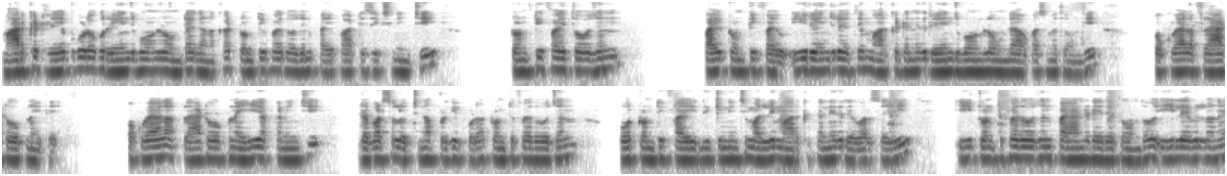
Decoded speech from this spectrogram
మార్కెట్ రేపు కూడా ఒక రేంజ్ బౌండ్లో ఉంటే కనుక twenty five thousand five forty six నుంచి twenty five thousand five twenty five. ఈ రేంజ్లో అయితే మార్కెట్ అనేది రేంజ్ బౌండ్లో ఉండే అవకాశం అయితే ఉంది. ఒకవేళ ఫ్లాట్ ఓపెన్ అయితే ఒకవేళ ఫ్లాట్ ఓపెన్ అయ్యి అక్కడి నుంచి రివర్సల్ వచ్చినప్పటికీ కూడా twenty five thousand four twenty five దగ్గర నుంచి మళ్ళీ మార్కెట్ అనేది రివర్స్ అయ్యి ఈ twenty five thousand five hundred ఏదైతే ఉందో ఈ లెవెల్లోనే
